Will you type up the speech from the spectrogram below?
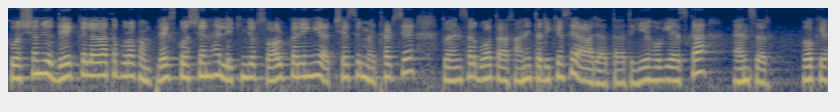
क्वेश्चन जो देख के लग रहा था पूरा कम्प्लेक्स क्वेश्चन है, लेकिन जब सॉल्व करेंगे अच्छे से मेथड से तो आंसर बहुत आसानी तरीके से आ जाता है। तो ये हो गया इसका आंसर ओके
